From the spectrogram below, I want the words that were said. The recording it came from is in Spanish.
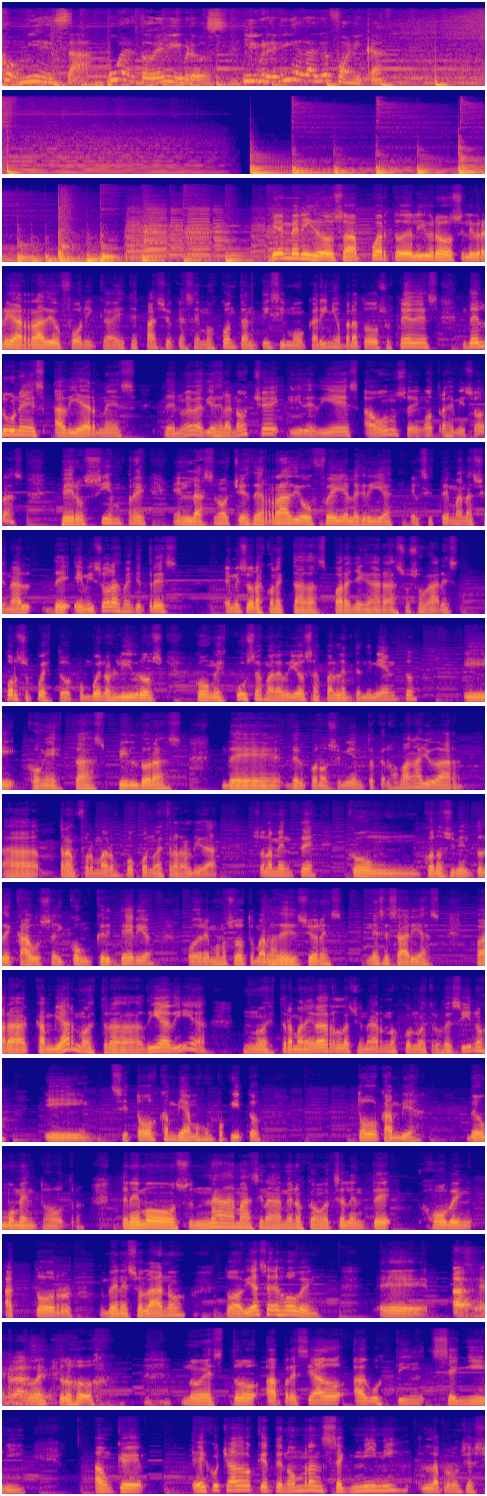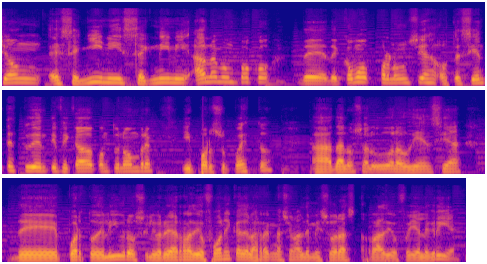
Comienza Puerto de Libros, Librería Radiofónica. Bienvenidos a Puerto de Libros, Librería Radiofónica, este espacio que hacemos con tantísimo cariño para todos ustedes, de lunes a viernes, de 9 a 10 de la noche y de 10 a 11 en otras emisoras, pero siempre en las noches de Radio Fe y Alegría, el Sistema Nacional de Emisoras 23, emisoras conectadas para llegar a sus hogares, por supuesto, con buenos libros, con excusas maravillosas para el entendimiento y con estas píldoras del conocimiento que nos van a ayudar a transformar un poco nuestra realidad. Solamente con conocimiento de causa y con criterio podremos nosotros tomar las decisiones necesarias para cambiar nuestra día a día, nuestra manera de relacionarnos con nuestros vecinos y si todos cambiamos un poquito, todo cambia de un momento a otro. Tenemos nada más y nada menos que un excelente joven actor venezolano, todavía se ve joven. Eh, gracias, gracias. Nuestro, nuestro apreciado Agustín Segnini. Aunque he escuchado que te nombran Segnini, la pronunciación es Segnini, Segnini. Háblame un poco de, cómo pronuncias o te sientes tú identificado con tu nombre y por supuesto a dar un saludo a la audiencia de Puerto de Libros y Librería Radiofónica de la Red Nacional de Emisoras Radio Fe y Alegría.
